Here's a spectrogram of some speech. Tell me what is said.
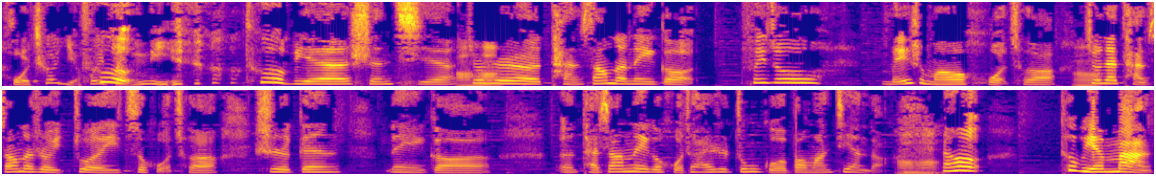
火车也会等你，特别神奇，就是坦桑的那个非洲。没什么火车，就在坦桑的时候坐了一次火车，是跟那个，嗯，坦桑那个火车还是中国帮忙建的，然后特别慢，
